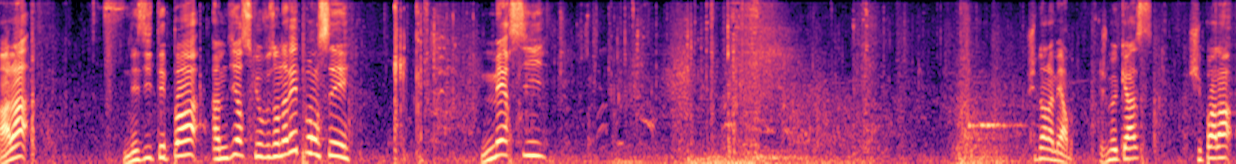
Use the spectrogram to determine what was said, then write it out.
Ah là N'hésitez pas à me dire ce que vous en avez pensé. Merci. Je suis dans la merde. Je me casse. Je suis pas là.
